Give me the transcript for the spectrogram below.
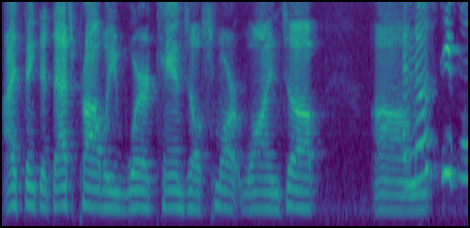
I think that that's probably where Tanzel Smart winds up. Um, And those people,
